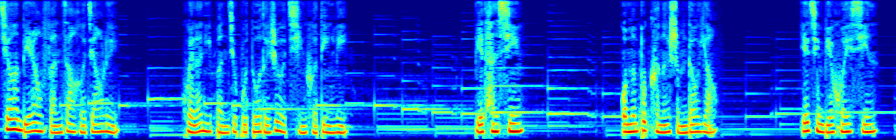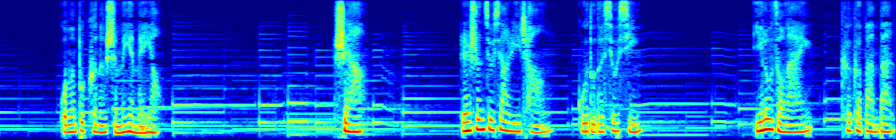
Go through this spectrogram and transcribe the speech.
千万别让烦躁和焦虑毁了你本就不多的热情和定力。别贪心，我们不可能什么都有；也请别灰心，我们不可能什么也没有。是啊，人生就像是一场孤独的修行。一路走来，磕磕绊绊，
